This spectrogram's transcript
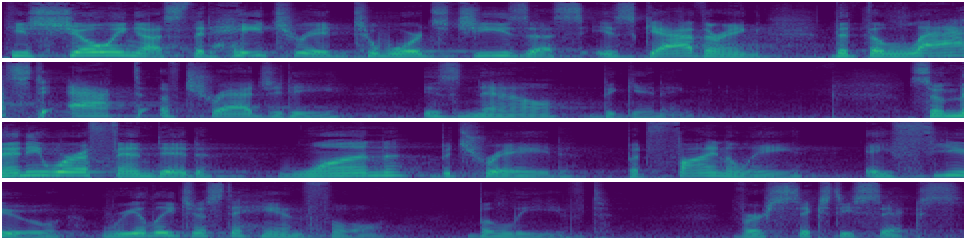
He's showing us that hatred towards Jesus is gathering, that the last act of tragedy is now beginning. So many were offended, one betrayed, but finally, a few, really just a handful, believed. Verse 66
